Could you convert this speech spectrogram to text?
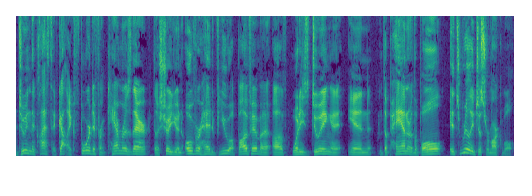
doing the class, they've got like four different cameras there. They'll show you an overhead view above him uh, of what he's doing uh, in the pan or the bowl. It's really just remarkable.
